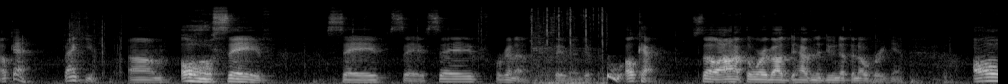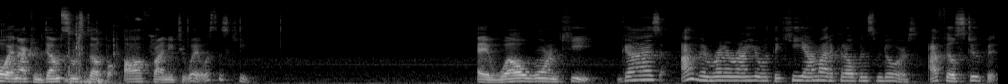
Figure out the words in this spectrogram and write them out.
Okay. Thank you. Um. Oh, save, save, save, save. We're gonna save in a different. Ooh, okay. So I don't have to worry about having to do nothing over again. Oh, and I can dump some stuff off if I need to. Wait, what's this key? A well-worn key. Guys, I've been running around here with the key. I might have could open some doors. I feel stupid.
